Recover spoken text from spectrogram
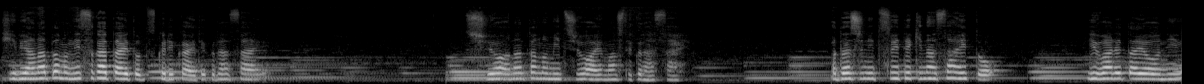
日々あなたの似姿へと作り変えてください。主よあなたの道を歩ませてください。私についてきなさいと言われたように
